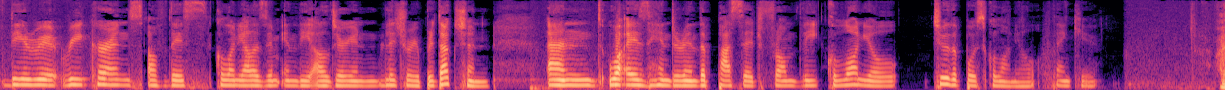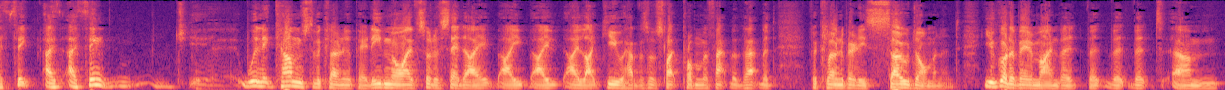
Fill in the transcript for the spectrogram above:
the re- recurrence of this colonialism in the Algerian literary production, and what is hindering the passage from the colonial to the post-colonial? Thank you. I think I, I, think when it comes to the colonial period, even though I've sort of said I, I, I, I like you have a sort of slight problem with that, that, that the colonial period is so dominant, you've got to bear in mind that that, that, that um,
